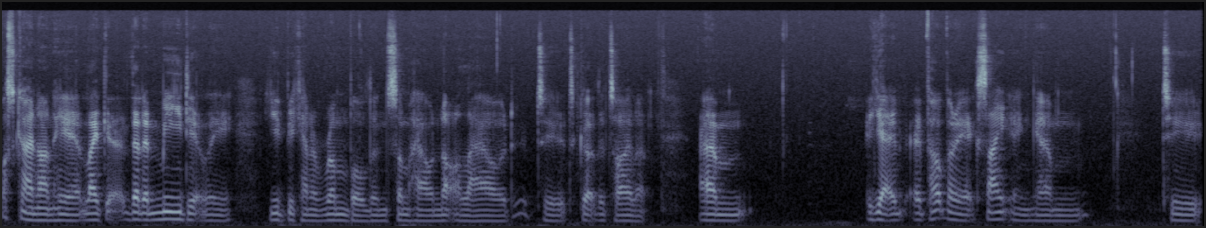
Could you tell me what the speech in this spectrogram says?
"What's going on here?" Like uh, that immediately you'd be kind of rumbled and somehow not allowed to to go to the toilet. Um, yeah, it, it felt very exciting um, to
